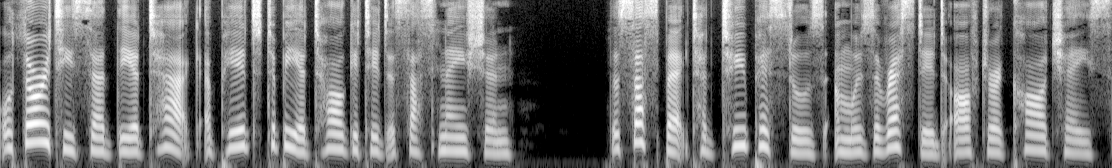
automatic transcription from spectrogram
Authorities said the attack appeared to be a targeted assassination. The suspect had two pistols and was arrested after a car chase.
